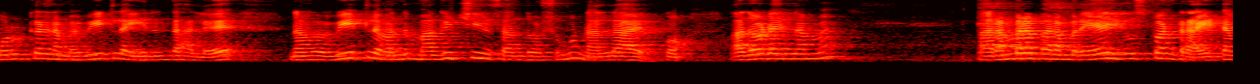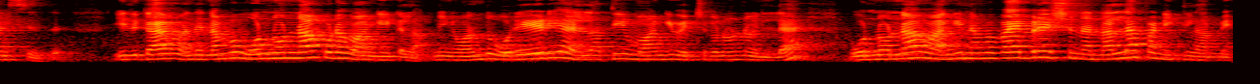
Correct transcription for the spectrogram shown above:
பொருட்கள் நம்ம வீட்டில் இருந்தாலே நம்ம வீட்டில் வந்து மகிழ்ச்சியும் சந்தோஷமும் நல்லா இருக்கும். அதோடு இல்லாமல் பரம்பரை பரம்பரையாக யூஸ் பண்ணுற ஐட்டம்ஸ் இது. இதுக்காக வந்து நம்ம ஒன்று ஒன்றா கூட வாங்கிக்கலாம். நீங்கள் வந்து ஒரேடியாக எல்லாத்தையும் வாங்கி வச்சுக்கணும்னு இல்லை. ஒன்று ஒன்றா வாங்கி நம்ம வைப்ரேஷனை நல்லா பண்ணிக்கலாமே.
